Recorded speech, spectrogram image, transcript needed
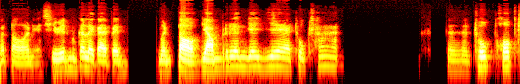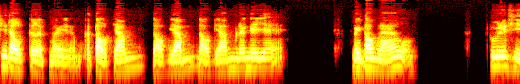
มาต่อเนี่ย ชีวิตมันก็เลยกลายเป็นเหมือนตอกย้ำเรื่องแย่ๆทุกชาติทุกภพที่เราเกิดใหม่มันก็ตอกย้ำตอกย้ำตอกย้ำเรื่องแย่ๆไม่ต้องแล้วทุกวินาที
